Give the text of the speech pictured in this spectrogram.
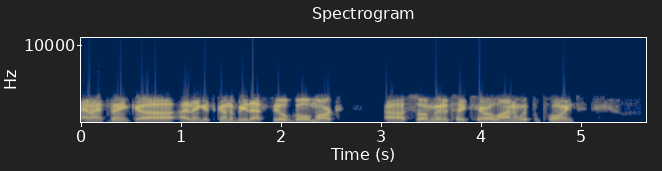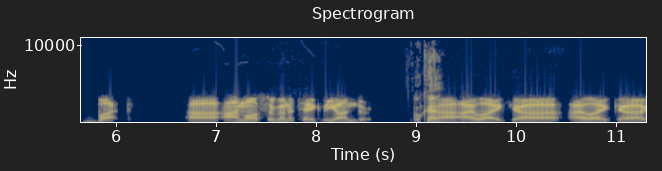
and I think uh, I think it's going to be that field goal mark. Uh, so I'm going to take Carolina with the points, but uh, I'm also going to take the under. Okay. Uh, I like uh, I like uh,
